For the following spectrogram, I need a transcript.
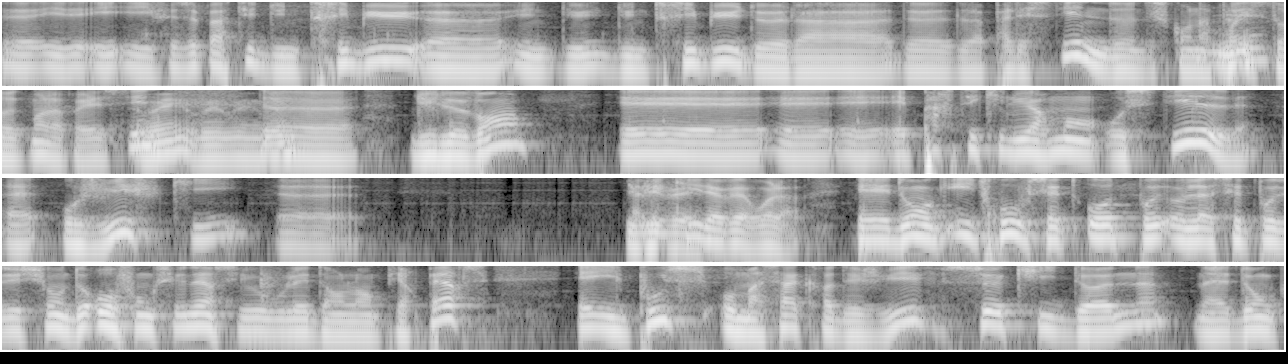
il, faisait partie d'une tribu, euh, d'une tribu de la, de, la Palestine, de, ce qu'on appelle historiquement la Palestine, du Levant, et, particulièrement hostile euh, aux Juifs qui avec qui il avait voilà. Et donc il trouve cette haute cette position de haut fonctionnaire, si vous voulez, dans l'empire perse, et il pousse au massacre des Juifs, ce qui donne donc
